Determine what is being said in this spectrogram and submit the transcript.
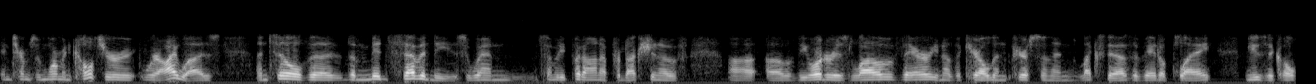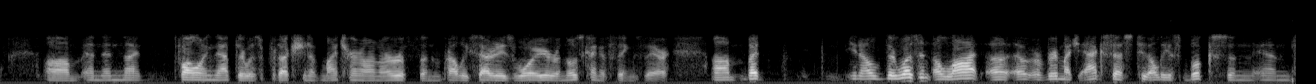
in terms of Mormon culture where I was until the the mid 70s when somebody put on a production of uh, of The Order Is Love there, you know, the Carol Lynn Pearson and Lex de Azevedo play musical, um, and then I, following that there was a production of My Turn on Earth and probably Saturday's Warrior and those kind of things there. Um, but you know, there wasn't a lot uh, or very much access to LDS books and and,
